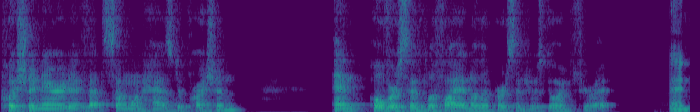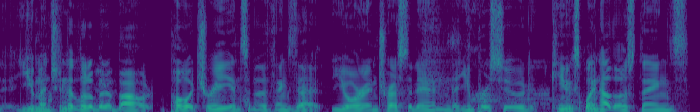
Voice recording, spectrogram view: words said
push a narrative that someone has depression and oversimplify another person who's going through it. And you mentioned a little bit about poetry and some of the things that you're interested in that you pursued. Can you explain how those things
